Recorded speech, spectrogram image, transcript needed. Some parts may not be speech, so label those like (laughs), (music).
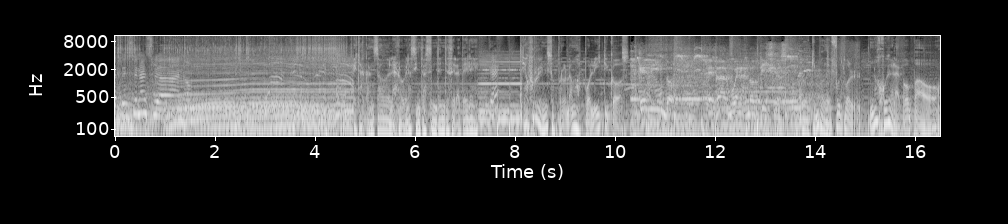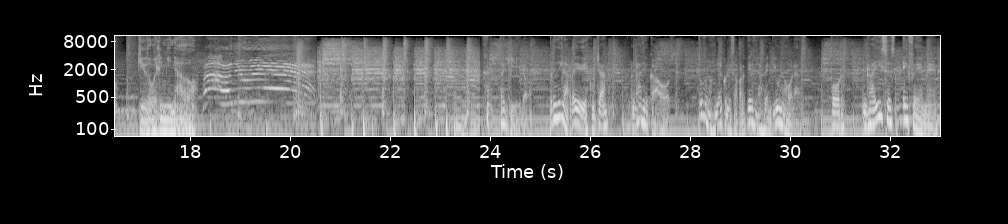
Atención al ciudadano. ¿Estás cansado de las novelas intrascendentes de la tele? ¿Qué? ¿Te aburren esos programas políticos? Qué lindo es dar buenas noticias. ¿Tu equipo de fútbol no juega la copa o quedó eliminado? Tranquilo, prende la radio y escucha Radio Caos. Todos los miércoles a partir de las 21 horas. Por Raíces FM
